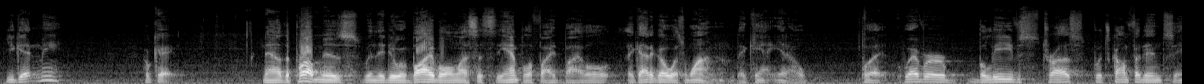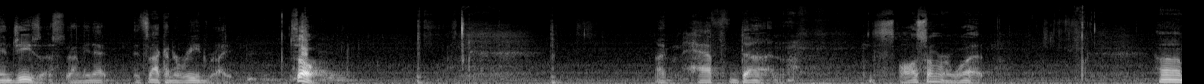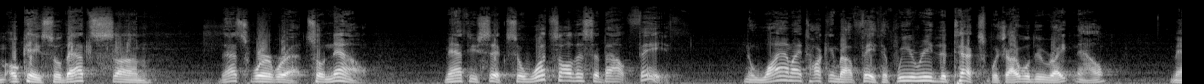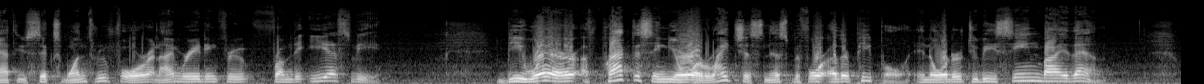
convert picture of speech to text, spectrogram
You get me? Okay. Now the problem is when they do a bible unless it's the amplified bible they got to go with one. They can't you know put whoever believes trusts puts confidence in Jesus. I mean that it's not going to read right. So I'm half done. It's awesome or what? Um, okay, so that's um, that's where we're at. So now, Matthew six. So what's all this about faith? You know, why am I talking about faith? If we read the text, which I will do right now, Matthew six one through four, and I'm reading through from the ESV. Beware of practicing your righteousness before other people in order to be seen by them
